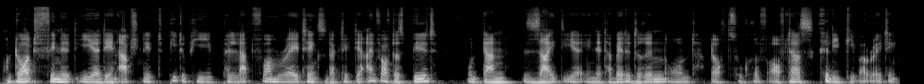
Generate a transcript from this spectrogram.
Und dort findet ihr den Abschnitt P2P Plattform Ratings und da klickt ihr einfach auf das Bild und dann seid ihr in der Tabelle drin und habt auch Zugriff auf das Kreditgeber Rating.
